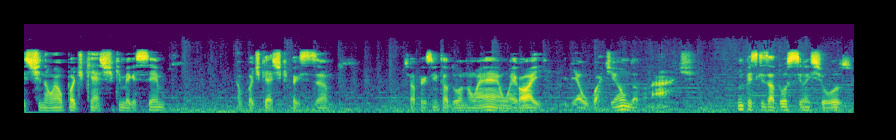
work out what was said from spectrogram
Este não é o podcast que merecemos, é o podcast que precisamos. Seu apresentador não é um herói, ele é o guardião da dona arte, um pesquisador silencioso.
